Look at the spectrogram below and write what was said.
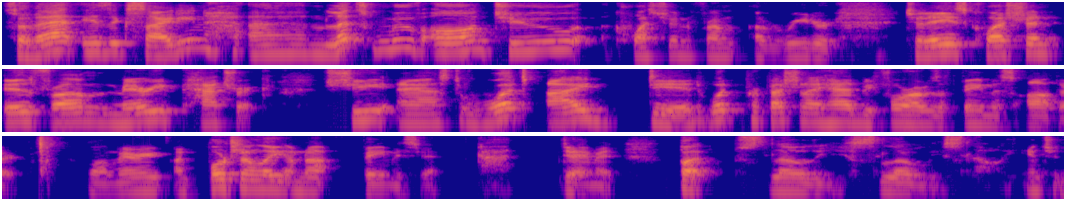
So that is exciting. Um, let's move on to a question from a reader. Today's question is from Mary Patrick. She asked what I did, what profession I had before I was a famous author. Well, Mary, unfortunately, I'm not famous yet. God damn it but slowly, slowly, slowly inching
